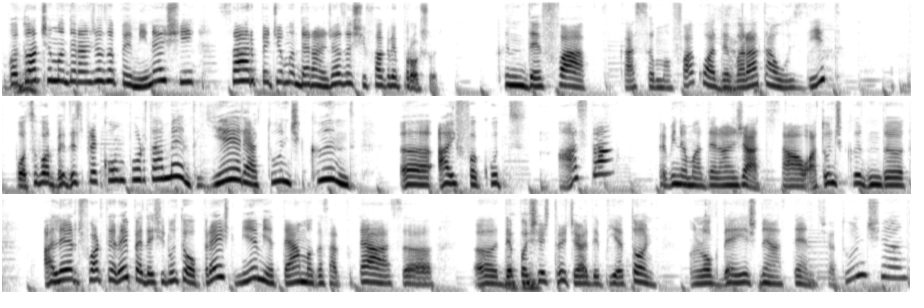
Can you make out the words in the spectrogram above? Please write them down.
Văd doar ce mă deranjează pe mine și sar pe ce mă deranjează și fac reproșuri. Când de fapt, ca să mă fac cu adevărat auzit, pot să vorbesc despre comportament. Ieri, atunci când uh, ai făcut asta, pe mine m-a deranjat. Sau atunci când uh, alergi foarte repede și nu te oprești, mie mi-e teamă că s-ar putea să uh, depășești trecerea de pietoni în loc de ești neatent. Și atunci uh,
